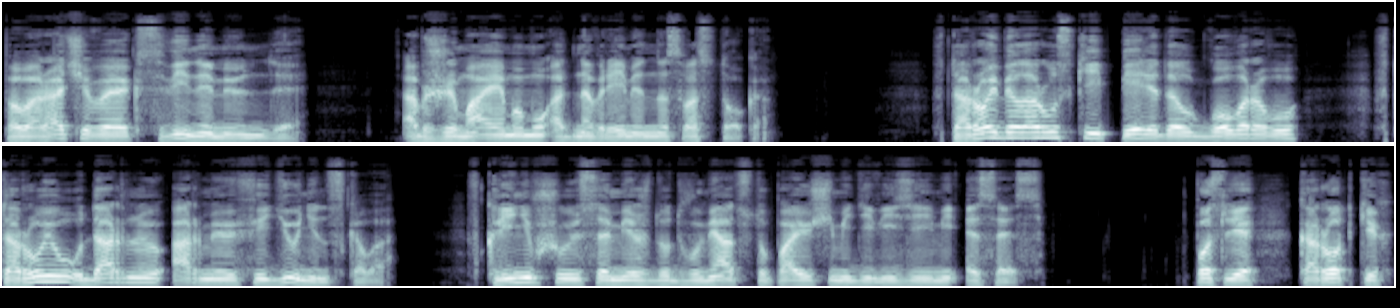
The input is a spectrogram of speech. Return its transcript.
поворачивая к Свинемюнде, обжимаемому одновременно с востока. Второй белорусский передал Говорову вторую ударную армию Федюнинского, вклинившуюся между двумя отступающими дивизиями СС. После коротких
